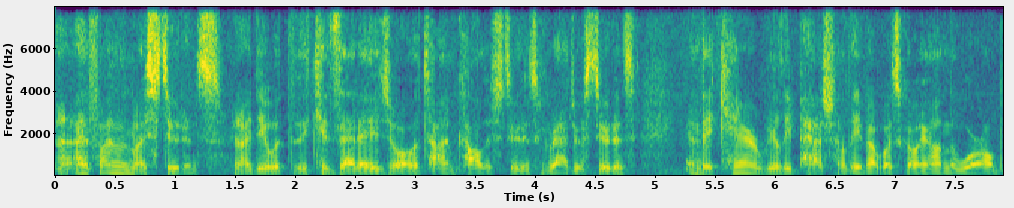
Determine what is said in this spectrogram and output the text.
I I find with my students, and I deal with the kids that age all the time, college students and graduate students, and they care really passionately about what's going on in the world.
